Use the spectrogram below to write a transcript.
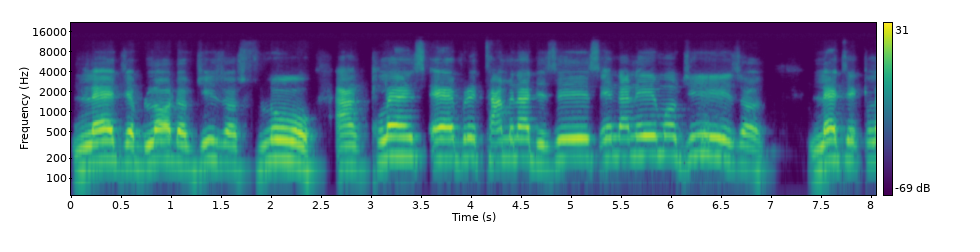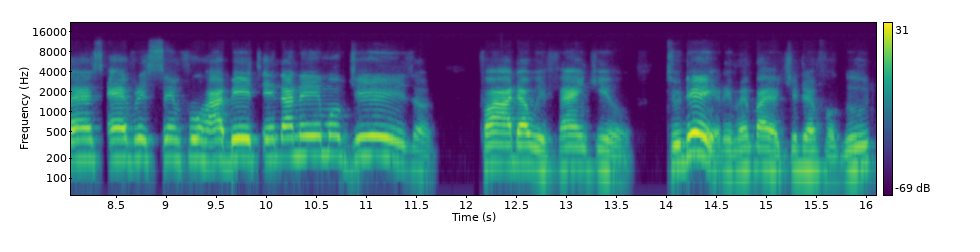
Let the blood of Jesus flow and cleanse every terminal disease in the name of Jesus. Let it cleanse every sinful habit in the name of Jesus. Father, we thank you. Today, remember your children for good.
